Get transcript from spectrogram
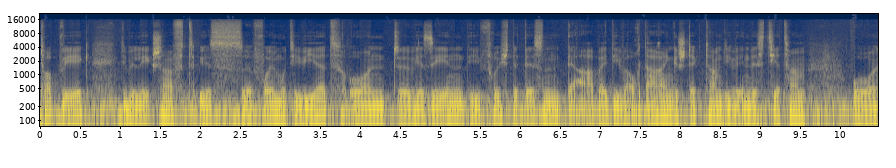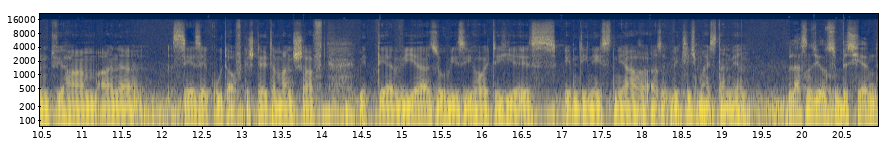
Top-Weg. Die Belegschaft ist voll motiviert und wir sehen die Früchte dessen, der Arbeit, die wir auch da reingesteckt haben, die wir investiert haben. Und wir haben eine sehr, sehr gut aufgestellte Mannschaft, mit der wir, so wie sie heute hier ist, eben die nächsten Jahre also wirklich meistern werden. Lassen Sie uns ein bisschen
